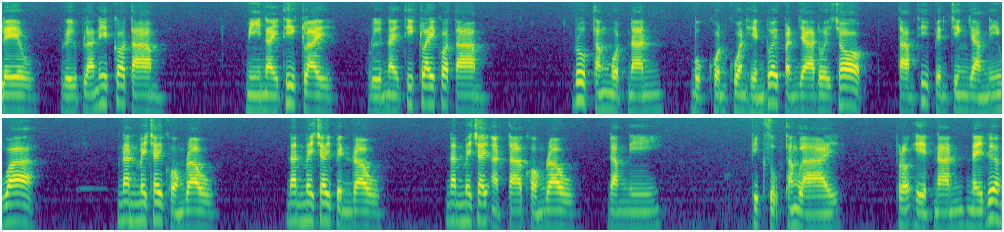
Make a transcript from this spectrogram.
เลวหรือประณีตก็ตาม มีในที่ไกล หรือในที่ใกล้ก็ตาม รูปทั้งหมดนั้น บุคคลควรเห็นด้วยปัญญาโดยชอบ ตามที่เป็นจริงอย่างนี้ว่า นั่นไม่ใช่ของเรา นั่นไม่ใช่เป็นเรา นั่นไม่ใช่อัตตาของเรา ดังนี้ ภิกษุทั้งหลาย เพราะเหตุนั้นในเรื่อง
